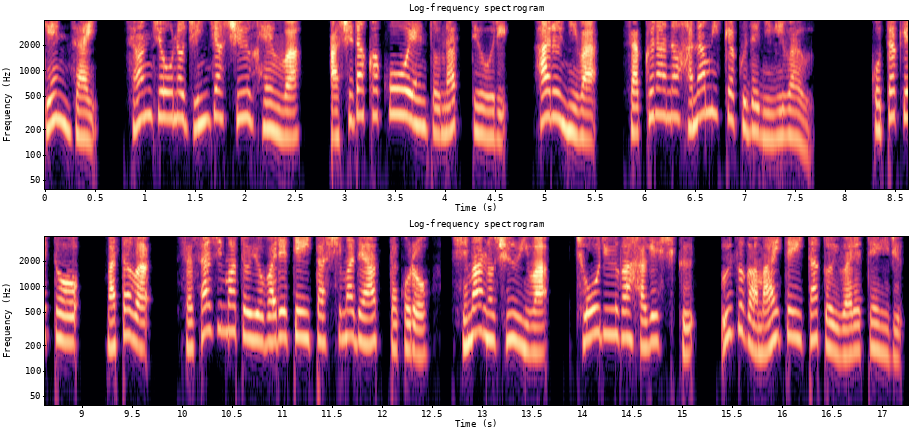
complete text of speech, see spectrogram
現在、山上の神社周辺は足高公園となっており、春には桜の花見客で賑わう。小竹島、または笹島と呼ばれていた島であった頃、島の周囲は潮流が激しく、渦が巻いていたと言われている。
